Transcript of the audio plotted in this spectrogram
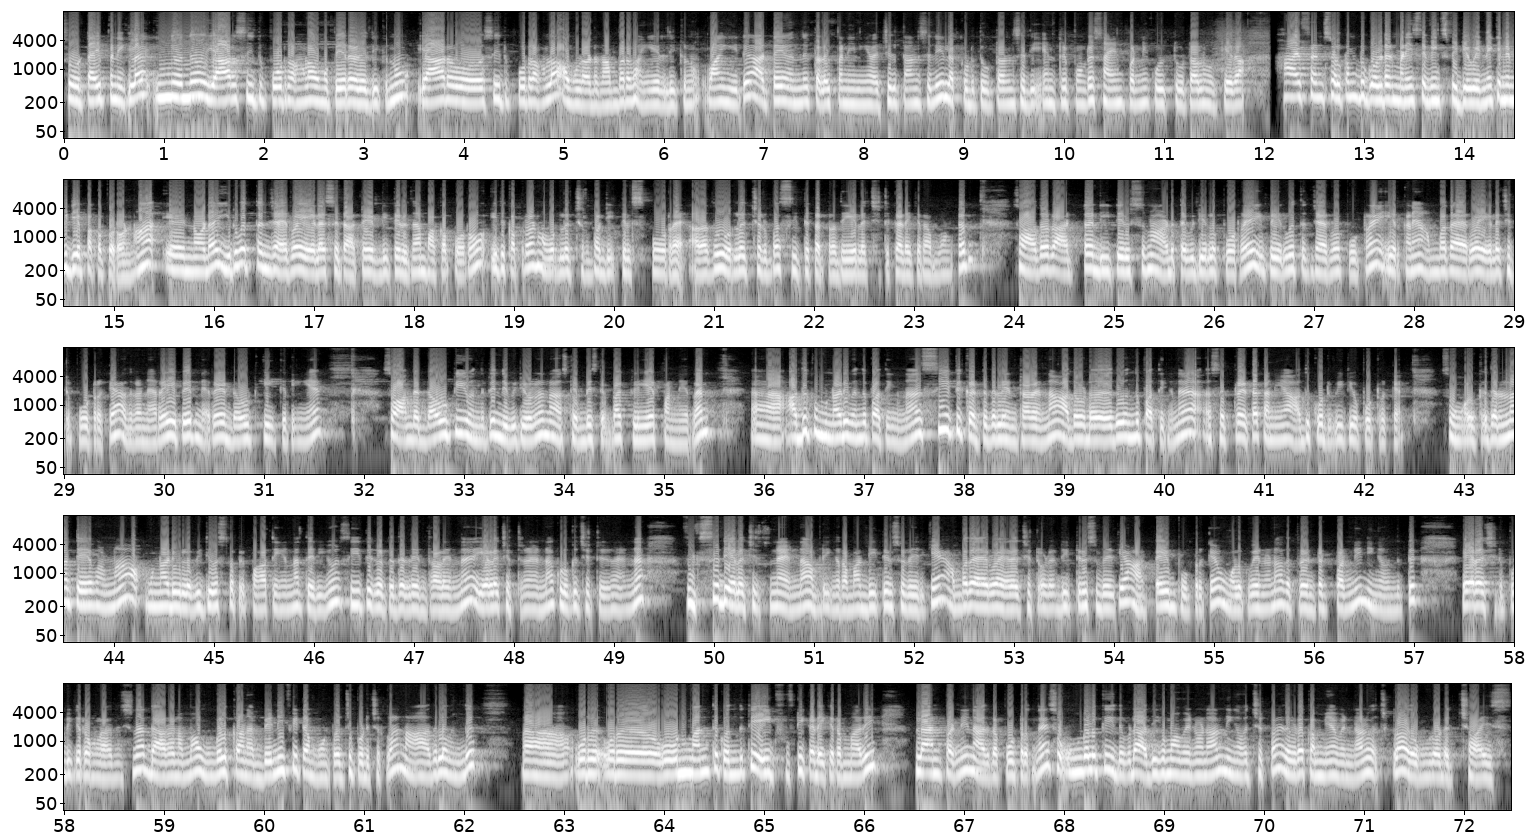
So type பண்ணிக்கலாம் இங்கே வந்து யார் சீட்டு போடுறாங்களோ அவங்க பேரை எழுதிக்கணும். யார் சீட்டு போடுறாங்களோ அவங்களோட நம்பரை வாங்கி எழுதிக்கணும். வாங்கிட்டு அட்டையை வந்து கலெக்ட் பண்ணி நீங்கள் வச்சுக்கிட்டாலும் சரி இல்லை கொடுத்து விட்டாலும் சரி என்ட்ரி போட்டு சைன் பண்ணி கொடுத்து விட்டாலும் ஓகே தான். Hi friends welcome to golden money savings video இன்றைக்கி என்ன வீடியோ பார்க்க போகிறோம்னா என்னோட இருபத்தஞ்சாயிரரூபா ஏழை சீட் அட்டை டீட்டெயில் தான் பார்க்க போகிறோம் இதுக்கப்புறம் நான் ஒரு லட்ச ரூபாய் டீட்டெயில்ஸ் போடுறேன். அதாவது ஒரு லட்ச ரூபாய் சீட்டு கட்டுறது ஏழு லட்சத்துக்கு கிடைக்கிற அமௌண்ட்டு ஸோ அதோட அட்டை டீட்டெயில்ஸும் நான் அடுத்த வீடியோவில் போடுறேன். இப்போ இருபத்தஞ்சாயிரரூபா போட்டுறேன் ஏற்கனவே ஐம்பதாயிரம் ரூபாய் ஏழை சீட்டு போட்டிருக்கேன். அதில் நிறைய பேர் நிறைய டவுட் கேட்குறீங்க ஸோ அந்த டவுட்டையும் வந்துட்டு இந்த வீடியோவில் நான் ஸ்டெப் பை ஸ்டெப்பாக கிளியர் பண்ணிடுறேன். அதுக்கு முன்னாடி வந்து பார்த்தீங்கன்னா சீட்டு கட்டுதல் என்றால் என்ன? அதோட இது வந்து பார்த்தீங்கன்னா செப்பரேட்டாக தனியாக அதுக்கு ஒரு வீடியோ போட்டிருக்கேன். ஸோ உங்களுக்கு இதெல்லாம் தேவைன்னா முன்னாடி உள்ள வீடியோஸில் போய் பார்த்தீங்கன்னா தெரியும். சீட்டு கட்டுதல் என்றால் என்ன? இலைச்சிட்டுனா என்ன? குழுக்குச்சிட்டுனா என்ன? ஃபிக்ஸட் இலைச்சிட்டுனா என்ன? அப்படிங்கிற மாதிரி டீட்டெயில்ஸ் சொல்லியிருக்கேன். ஐம்பதாயிரம் இலைச்சிட்டோட டீட்டெயில்ஸ் சொல்லியிருக்கேன். அட்டையும் போட்டிருக்கேன். உங்களுக்கு வேணும்னா அதை பிரிண்ட் அவுட் பண்ணி நீங்கள் வந்துட்டு ஏலச்சிட்டு பிடிக்கிறவங்களா இருந்துச்சுன்னா தாராளமாக உங்களுக்கான பெனிஃபிட் அமௌண்ட் வச்சு பிடிச்சிக்கலாம். நான் அதில் வந்து ஒரு ஒரு ஒன் மந்த்துக்கு வந்துட்டு எயிட் ஃபிஃப்டி கிடைக்கிற மாதிரி பிளான் பண்ணி நான் அதில் போட்டிருந்தேன். ஸோ உங்களுக்கு இதை விட அதிகமாக வேணும்னாலும் நீங்கள் வச்சுக்கலாம். இதை விட கம்மியாக வேணுனாலும் வச்சுக்கலாம். அது உங்களோட சாய்ஸ்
